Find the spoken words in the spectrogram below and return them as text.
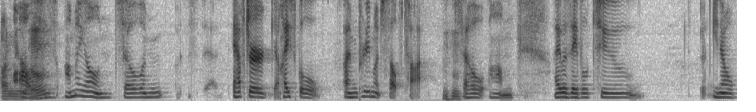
on your Always, own. on my own. So, um, after high school, I'm pretty much self-taught. Mm-hmm. So um, I was able to, you know,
